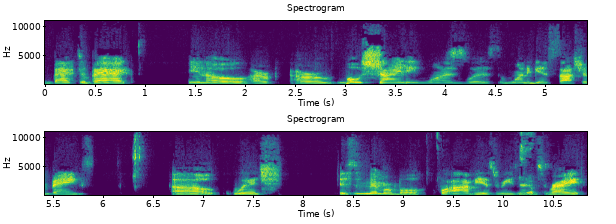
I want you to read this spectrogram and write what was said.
back to back. You know, her her most shining one was the one against Sasha Banks, uh, which is memorable for obvious reasons, right?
